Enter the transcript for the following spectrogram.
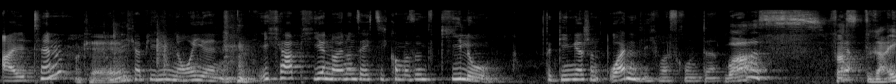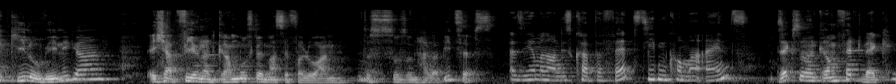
alten. Okay. Ich habe hier die neuen. Ich habe hier 69,5 Kilo. Da ging ja schon ordentlich was runter. Was? Fast ja. drei Kilo weniger? Ich habe 400 Gramm Muskelmasse verloren. Das ist so, so ein halber Bizeps. Also hier haben wir noch das Körperfett, 7,1. 600 Gramm Fett weg.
